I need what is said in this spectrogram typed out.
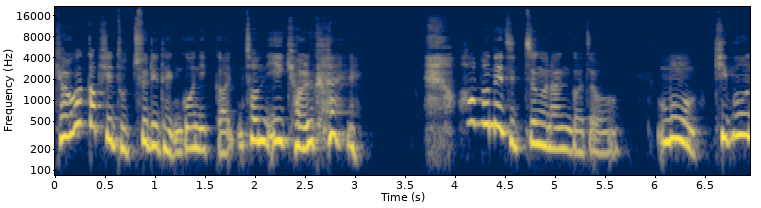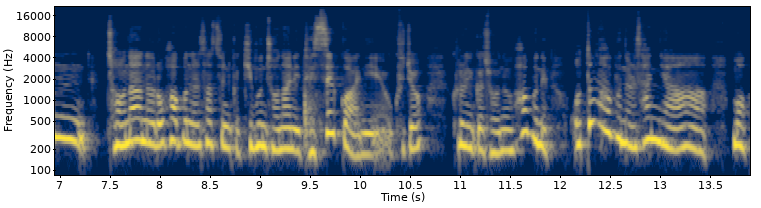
결과값이 도출이 된 거니까 전 이 결과에 화분에 집중을 한 거죠. 뭐 기분 전환으로 화분을 샀으니까 기분 전환이 됐을 거 아니에요. 그죠? 그러니까 저는 화분에 어떤 화분을 샀냐. 뭐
